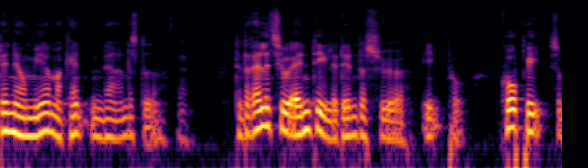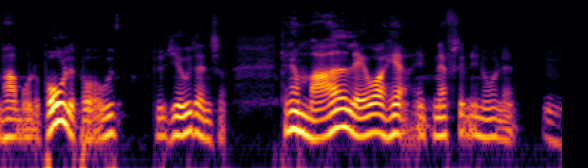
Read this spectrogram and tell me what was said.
den er jo mere markant end der andre steder. Ja. Den relative andel af dem, der søger ind på KP, som har monopolet på at udbyde de her uddannelser, den er jo meget lavere her, end den er for eksempel i Nordland. Mm.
